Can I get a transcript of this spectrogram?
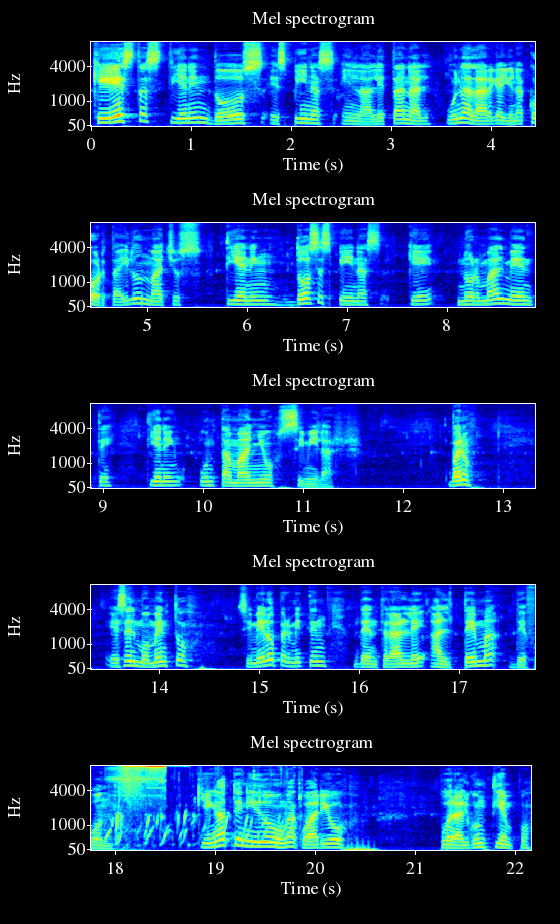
que estas tienen dos espinas en la aleta anal, una larga y una corta, y los machos tienen dos espinas que normalmente tienen un tamaño similar. Bueno, es el momento, si me lo permiten, de entrarle al tema de fondo. Quien ha tenido un acuario por algún tiempo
